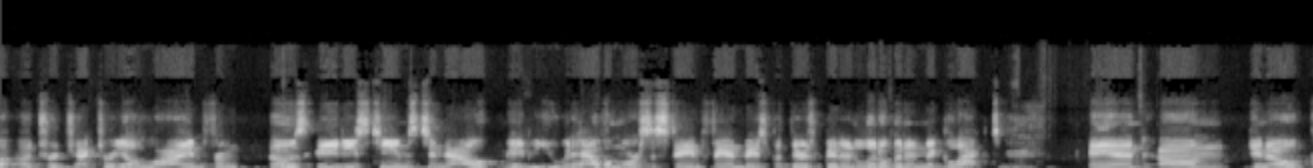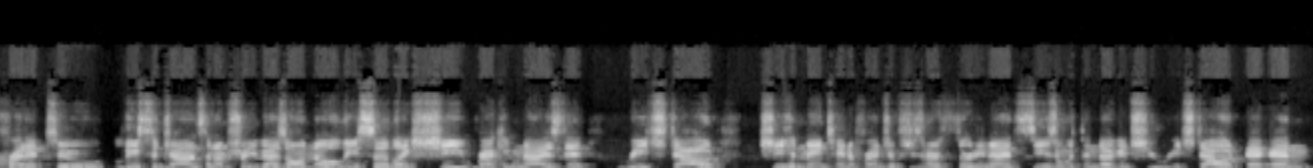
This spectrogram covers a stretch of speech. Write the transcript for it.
a, a trajectory, a line from those 80s teams to now, maybe you would have a more sustained fan base. But there's been a little bit of neglect. And, um, you know, credit to Lisa Johnson. I'm sure you guys all know Lisa. Like, she recognized it, reached out. She had maintained a friendship. She's in her 39th season with the Nuggets. She reached out and, and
